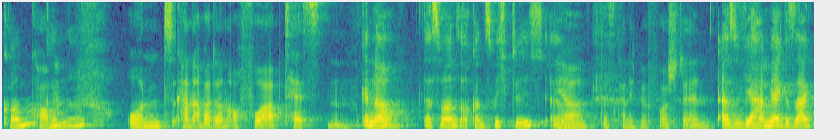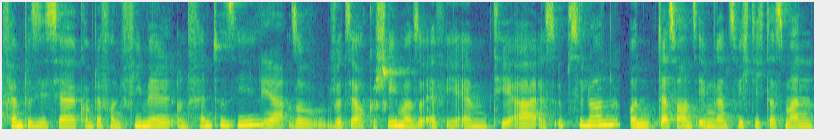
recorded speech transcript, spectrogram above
genau. Und kann aber dann auch vorab testen. Genau, Oder? das war uns auch ganz wichtig. Ja, Ähm, das kann ich mir vorstellen. Also wir haben ja gesagt, Fantasy ist ja, kommt ja von Female und Fantasy. Ja. So wird es ja auch geschrieben, also F-E-M-T-A-S-Y. Und das war uns eben ganz wichtig, dass man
